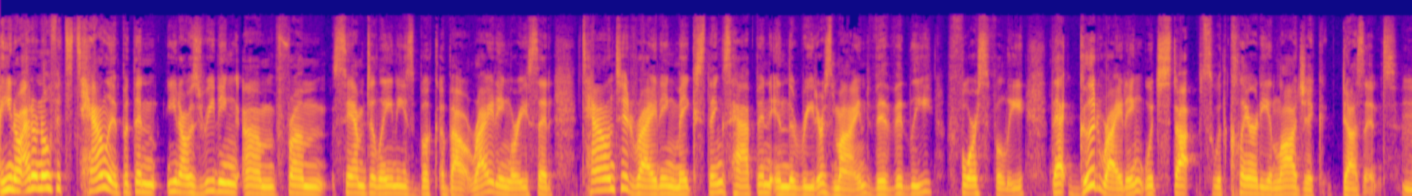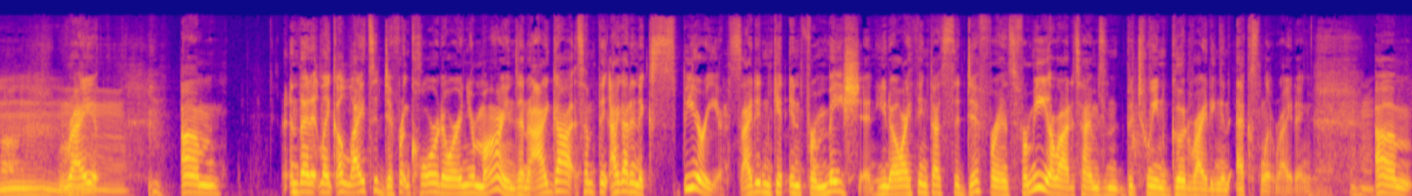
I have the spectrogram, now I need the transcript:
you know, I don't know if it's talent, but then, you know, I was reading um, from Sam Delany's book about writing where he said, talented writing makes things happen in the reader's mind vividly, forcefully, that good writing, which stops with clarity and logic, doesn't. Mm. Right? Um, and that it like alights a different corridor in your mind. And i got something i got an experience. I didn't get information you know? I think that's the difference for me a lot of times in, between good writing and excellent writing. Mm-hmm. um,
